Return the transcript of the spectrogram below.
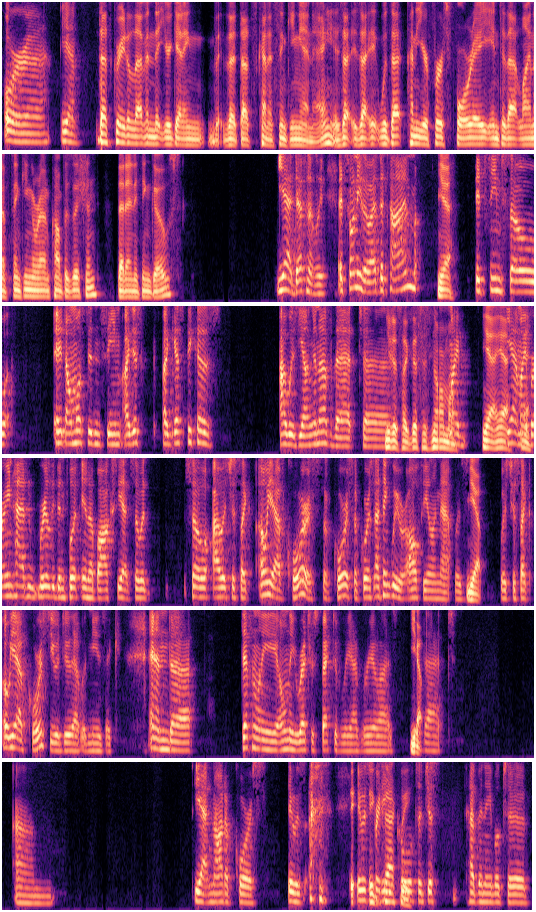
or uh, yeah that's grade eleven that you're getting. That that's kind of sinking in. Eh? Is that is that was that kind of your first foray into that line of thinking around composition? That anything goes. yeah definitely it's funny though at the time Yeah. it seemed so it almost didn't seem i just i guess because i was young enough that uh, You're just like this is normal. my yeah, yeah, yeah, my brain hadn't really been put in a box yet. So it, so I was just like, oh yeah, of course, of course, of course. I think we were all feeling that was Yep. Was just like, oh yeah, of course you would do that with music, and uh, definitely only retrospectively I've realized Yep. that. Um. Yeah, not of course. It was it was pretty Exactly. cool to just have been able to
